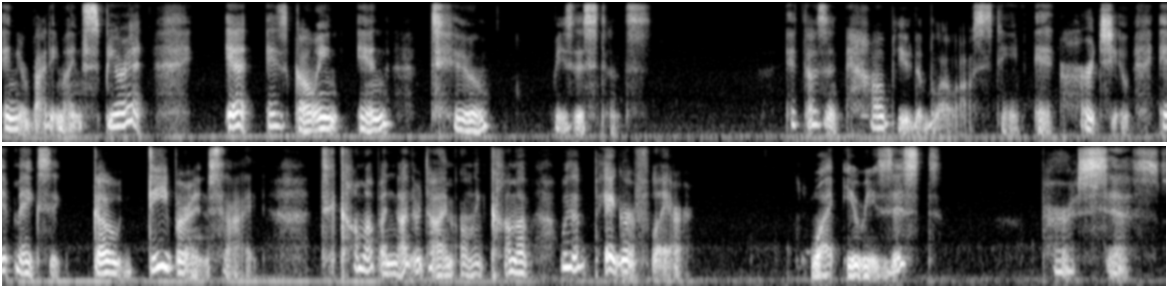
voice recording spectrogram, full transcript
in your body, mind, spirit. It is going into resistance it doesn't help you to blow off steam. It hurts you. It makes it go deeper inside to come up another time, only come up with a bigger flare. What you resist persists.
